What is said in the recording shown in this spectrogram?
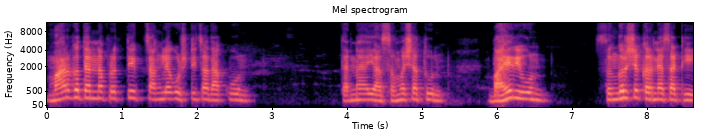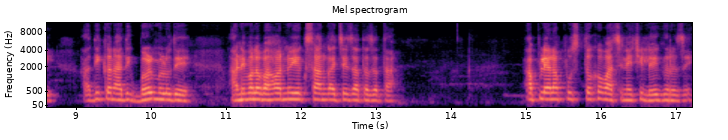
मार्ग त्यांना प्रत्येक चांगल्या गोष्टीचा दाखवून त्यांना या समस्यातून बाहेर येऊन संघर्ष करण्यासाठी अधिकाधिक बळ मिळू दे. आणि मला भावांनो एक सांगायचे जाता जाता आपल्याला पुस्तकं वाचण्याची लय गरज आहे.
